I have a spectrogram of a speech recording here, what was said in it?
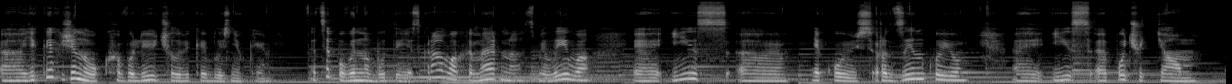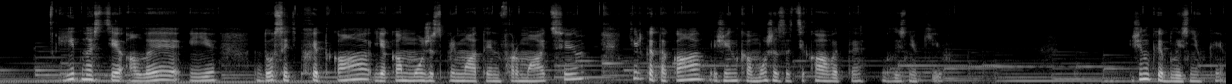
Е, яких жінок воліють чоловіки-близнюки? Це повинна бути яскрава, химерна, смілива, е, із е, якоюсь родзинкою, е, із почуттям гідності, але і досить хитка, яка може сприймати інформацію. Тільки така жінка може зацікавити близнюків. Жінки-близнюки.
